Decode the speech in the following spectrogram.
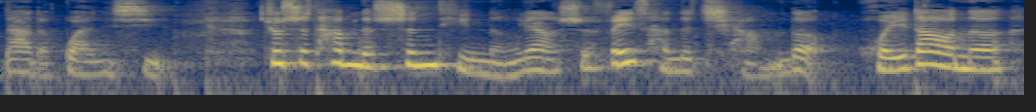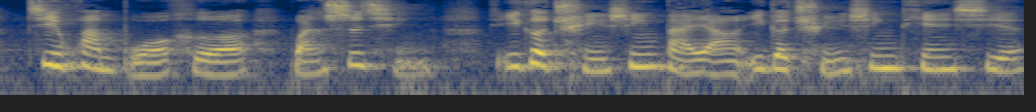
大的关系，就是他们的身体能量是非常的强的。回到呢，季焕博和王诗晴，一个群星白羊，一个群星天蝎，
